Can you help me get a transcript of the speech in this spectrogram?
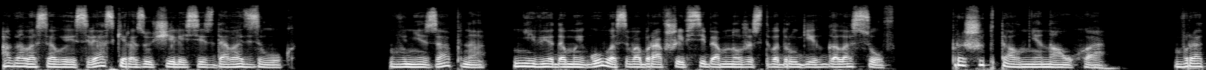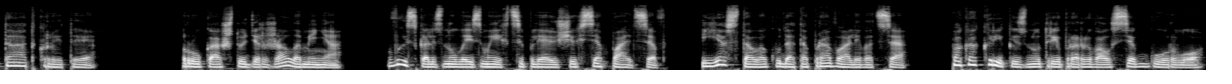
а голосовые связки разучились издавать звук. Внезапно неведомый голос, вобравший в себя множество других голосов, прошептал мне на ухо. «Врата открытые. Рука, что держала меня, выскользнула из моих цепляющихся пальцев, и я стала куда-то проваливаться, пока крик изнутри прорывался к горлу.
